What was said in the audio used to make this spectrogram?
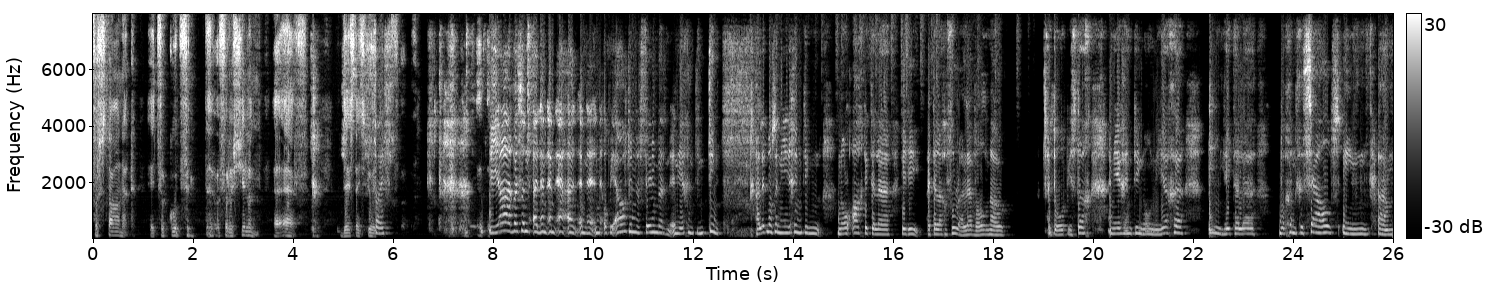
verstaan ek, het verkoop vir, vir een shilling. uh, erf destijds toe Vijf. ja, het was in, in, in, in, in, in, op die 11 november in 1910 hulle het ons in 1908 het hulle, het, die, het hulle gevoel hulle wil nou een dorpje stig. In 1909 het hulle begin gesels en um,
